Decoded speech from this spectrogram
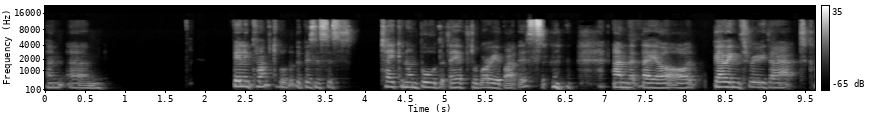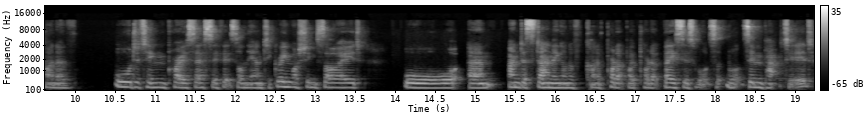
and um, feeling comfortable that the business is taken on board that they have to worry about this and that they are going through that kind of auditing process if it's on the anti-greenwashing side or um, understanding on a kind of product by product basis what's what's impacted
